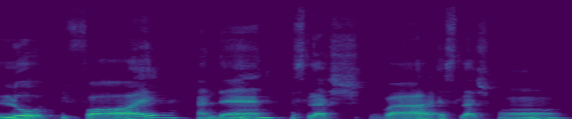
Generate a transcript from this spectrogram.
load the file, and then slash var slash home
